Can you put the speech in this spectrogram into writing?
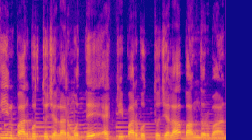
তিন পার্বত্য জেলার মধ্যে একটি পার্বত্য জেলা বান্দরবান।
